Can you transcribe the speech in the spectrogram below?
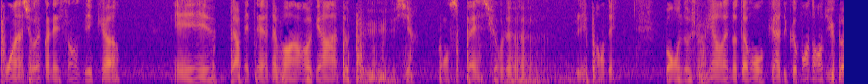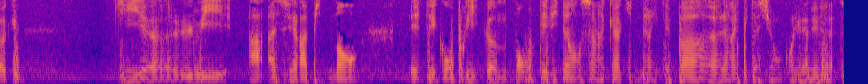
points sur la connaissance des cas et permettait d'avoir un regard un peu plus circonspect sur le, les bandés. Bon, je reviendrai notamment au cas du commandant Duboc, qui euh, lui a assez rapidement été compris comme bon d'évidence un cas qui ne méritait pas euh, la réputation qu'on lui avait faite,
